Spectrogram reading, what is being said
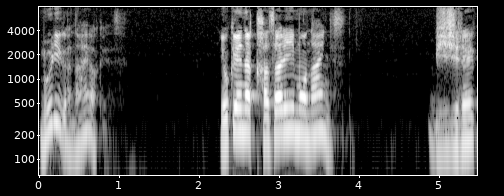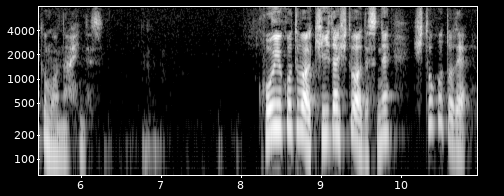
無理がないわけです。余計な飾りもないんです。美辞麗句もないんです。こういう言葉を聞いた人はですね、一言で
